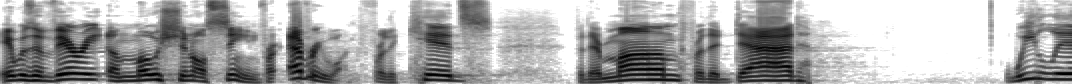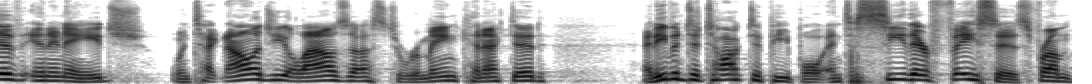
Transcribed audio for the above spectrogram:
it was a very emotional scene for everyone for the kids, for their mom, for the dad. We live in an age when technology allows us to remain connected and even to talk to people and to see their faces from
